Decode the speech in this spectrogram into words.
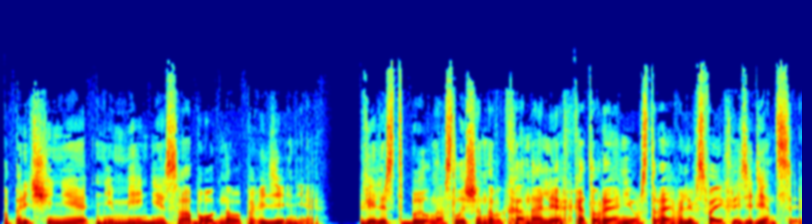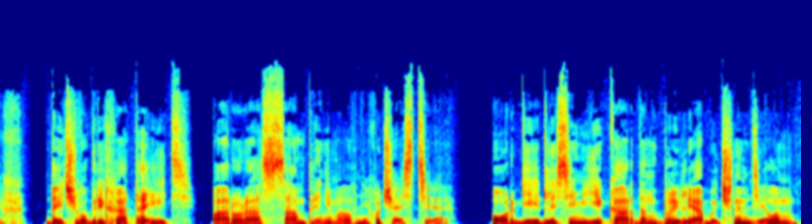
по причине не менее свободного поведения. Велест был наслышан о вакханалиях, которые они устраивали в своих резиденциях. Да и чего греха таить, пару раз сам принимал в них участие. Оргии для семьи Карден были обычным делом.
